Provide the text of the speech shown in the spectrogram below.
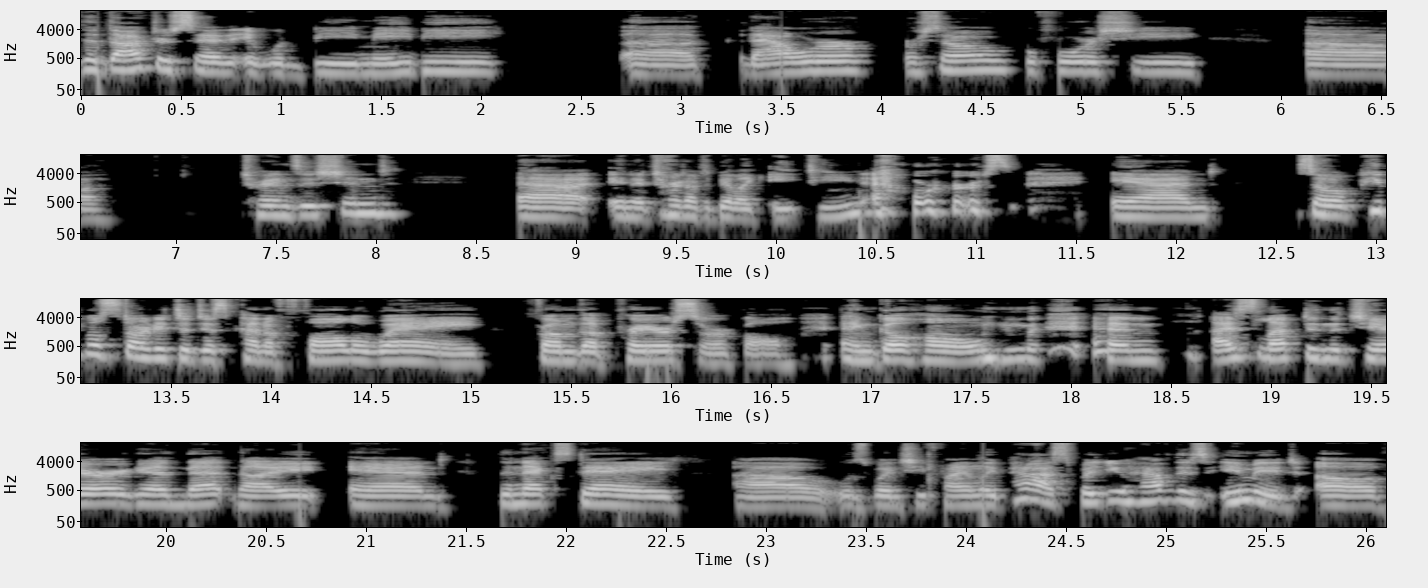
the doctor said it would be maybe uh, an hour or so before she uh, transitioned. Uh, and it turned out to be like 18 hours. And so people started to just kind of fall away from the prayer circle and go home. And I slept in the chair again that night. And the next day uh, was when she finally passed. But you have this image of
